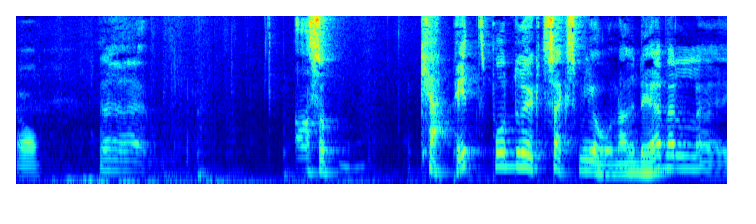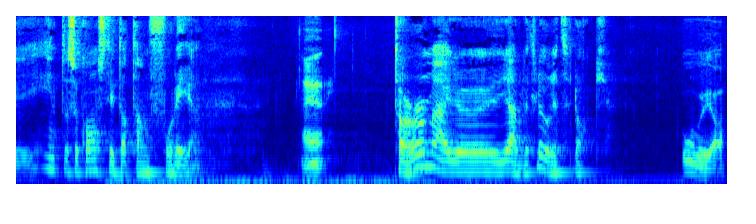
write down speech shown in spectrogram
Ja. Eh, alltså cap hit på drygt 6 miljoner. Det är väl eh, inte så konstigt att han får det. Nej. Term är ju jävligt lurigt dock. Oh ja.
